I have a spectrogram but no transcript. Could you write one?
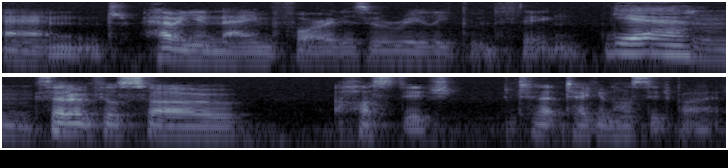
and having a name for it is a really good thing Yeah. because I don't feel so hostage, t- taken hostage by it.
